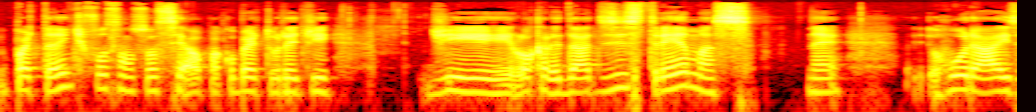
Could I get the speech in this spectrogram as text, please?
importante função social para cobertura de, de localidades extremas, né, rurais,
